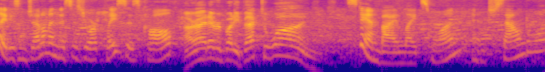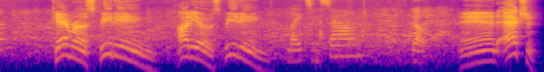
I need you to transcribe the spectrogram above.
Ladies and gentlemen, this is your places call. All right, everybody, back to one. Stand by lights one and sound one. Camera speeding. Audio speeding. Lights and sound. Go. And action.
